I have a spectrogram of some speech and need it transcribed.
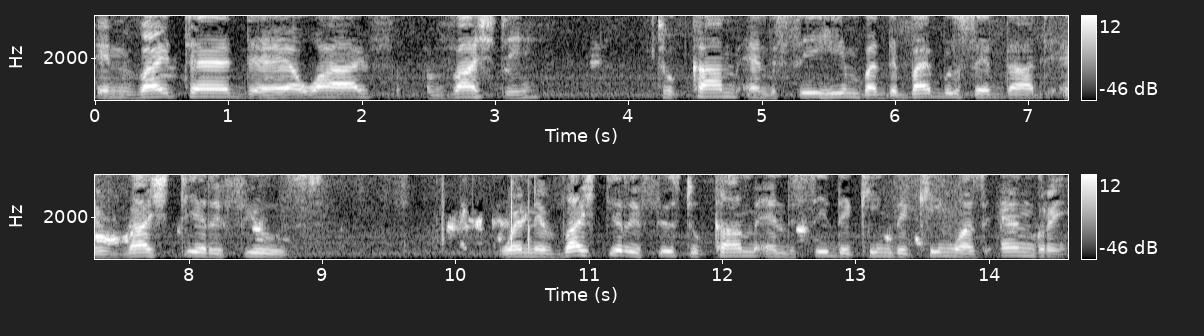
invited her wife Vashti to come and see him, but the Bible said that Vashti refused. When Vashti refused to come and see the king, the king was angry.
